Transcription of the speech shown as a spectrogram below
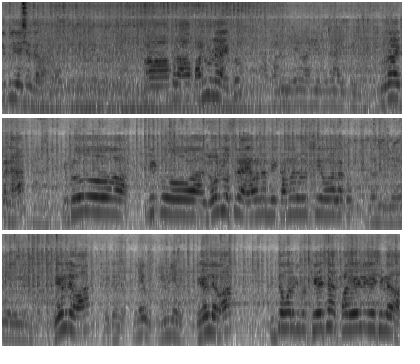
గిడ్డు చేసేది కదా. అప్పుడు ఆ పనులు ఉన్నాయా ఇప్పుడు వృధా అయిపోయినా? ఇప్పుడు మీకు లోన్లు వస్తున్నాయా? ఏమన్నా మీ వృత్తి వాళ్ళకు? ఏం లేవు. ఏం లేవా? ఇంతవరకు ఇప్పుడు కేసీఆర్ పదేళ్ళు చేసిండు కదా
